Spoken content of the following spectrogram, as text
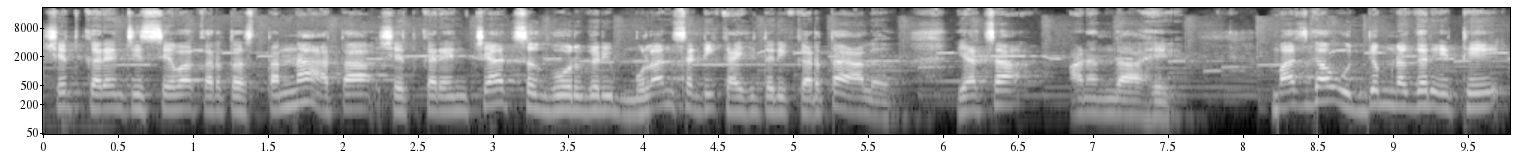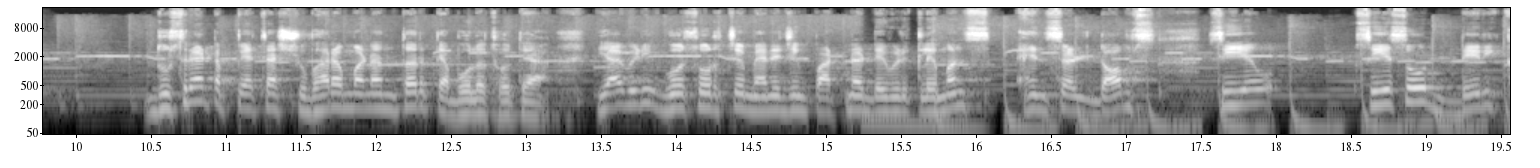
शेतकऱ्यांची सेवा करत असताना आता शेतकऱ्यांच्याच गोरगरीब मुलांसाठी काहीतरी करता आलं याचा आनंद आहे. माझगाव उद्यमनगर येथे दुसऱ्या टप्प्याच्या शुभारंभानंतर त्या बोलत होत्या. यावेळी गोसोर्सचे managing partner David Clemens Hensel Doms C A C S O Derrick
